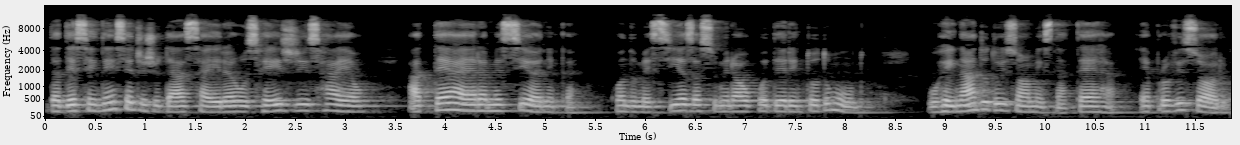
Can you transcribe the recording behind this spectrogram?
Da descendência de Judá sairão os reis de Israel até a era messiânica, quando o Messias assumirá o poder em todo o mundo. O reinado dos homens na terra é provisório.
